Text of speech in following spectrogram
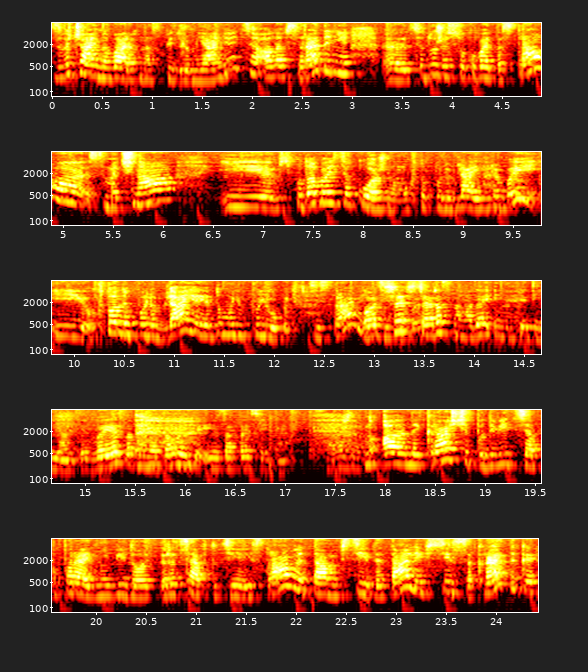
Звичайно, верх у нас підрум'янюється, але всередині е, це дуже соковита страва, смачна. І сподобається кожному, хто полюбляє гриби, і хто не полюбляє, я думаю, полюбить в цій страві. Отже, ще раз нагадай інгредієнти. Ви запам'ятовуйте і записуйте. Ну а найкраще подивіться попереднє відео рецепту цієї страви. Там всі деталі, всі секретики,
